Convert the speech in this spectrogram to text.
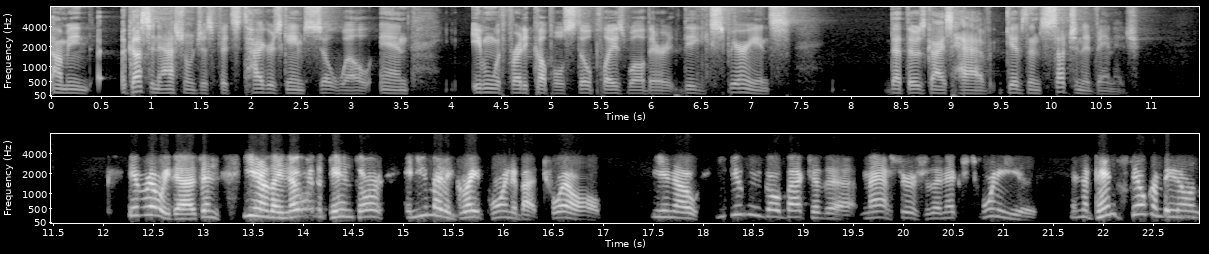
I mean, Augusta National just fits Tiger's game so well, and even with Freddie Couples still plays well there. The experience that those guys have gives them such an advantage. It really does, and you know they know where the pins are. And you made a great point about 12. You know, you can go back to the Masters for the next 20 years, and the pin's still going to be on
